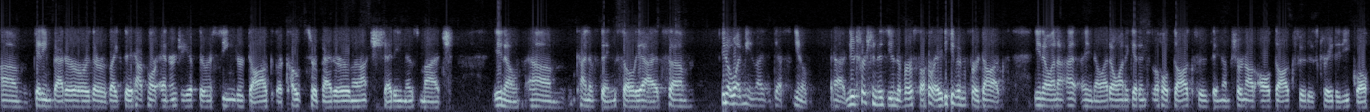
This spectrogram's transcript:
um, getting better, or they're like they have more energy if they're a senior dog. Their coats are better, and they're not shedding as much, you know, um, kind of thing. So yeah, it's um, you know what I mean. I guess you know, uh, nutrition is universal, right? Even for dogs. You know, and I, you know, I don't want to get into the whole dog food thing. I'm sure not all dog food is created equal,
